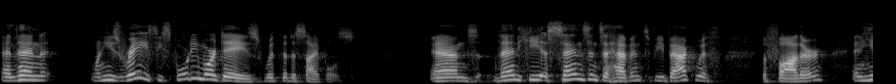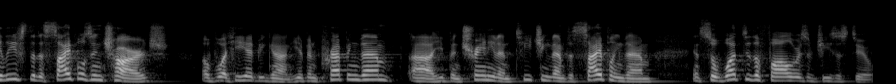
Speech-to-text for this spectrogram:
And then, when he's raised, he's 40 more days with the disciples. And then he ascends into heaven to be back with the Father, and he leaves the disciples in charge of what he had begun. He had been prepping them, uh, he'd been training them, teaching them, discipling them. And so, what do the followers of Jesus do?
